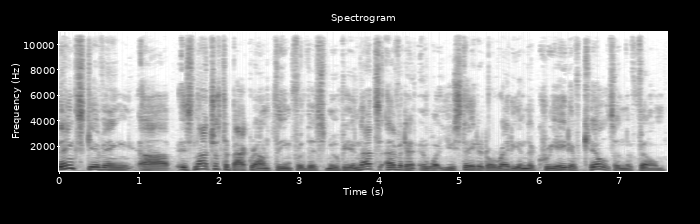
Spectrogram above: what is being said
Thanksgiving uh, is not just a background theme for this movie, and that's evident in what you stated already in the creative kills in the film,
